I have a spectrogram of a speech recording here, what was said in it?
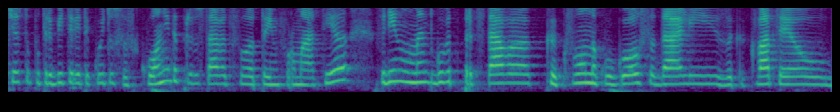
често потребителите, които са склонни да предоставят своята информация, в един момент губят представа какво на кого са дали, за каква цел,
